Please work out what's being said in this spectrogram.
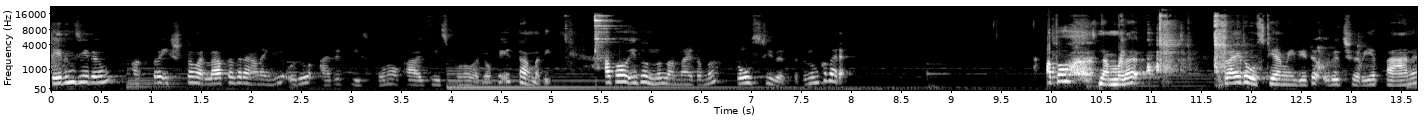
പെരുംജീരകം അത്ര ഇഷ്ടമല്ലാത്തവരാണെങ്കിൽ ഒരു അര ടീസ്പൂണോ കാൽ ടീസ്പൂണോ വല്ലതും ഒക്കെ ഇട്ടാൽ മതി. അപ്പോൾ ഇതൊന്ന് നന്നായിട്ടൊന്ന് റോസ്റ്റ് ചെയ്തെടുത്തിട്ട് നമുക്ക് വരാം. അപ്പോൾ നമ്മൾ ഡ്രൈ റോസ്റ്റ് ചെയ്യാൻ വേണ്ടിയിട്ട് ഒരു ചെറിയ പാന്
